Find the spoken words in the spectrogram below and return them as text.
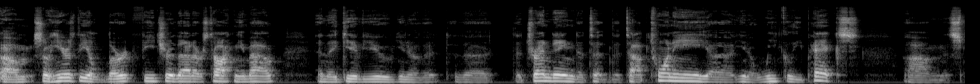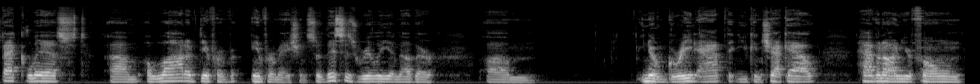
Um, so here's the alert feature that I was talking about, and they give you, you know, the the the trending, the, the top 20, uh, you know, weekly picks, um, spec list, um, a lot of different information. So this is really another, um, you know, great app that you can check out, have it on your phone,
